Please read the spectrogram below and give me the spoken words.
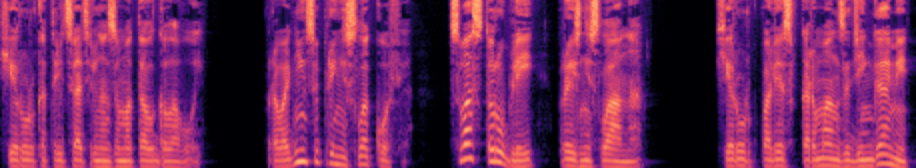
Хирург отрицательно замотал головой. Проводница принесла кофе. «С вас сто рублей», — произнесла она. Хирург полез в карман за деньгами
